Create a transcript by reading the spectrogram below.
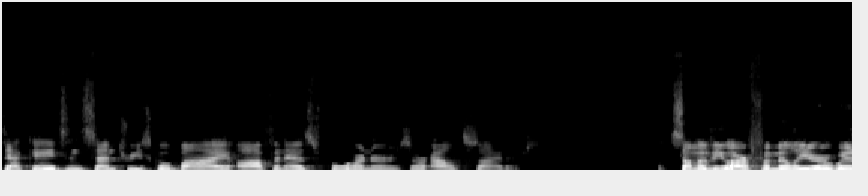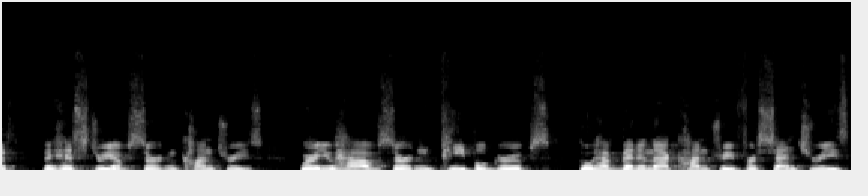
decades and centuries go by, often as foreigners or outsiders. Some of you are familiar with the history of certain countries where you have certain people groups who have been in that country for centuries,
